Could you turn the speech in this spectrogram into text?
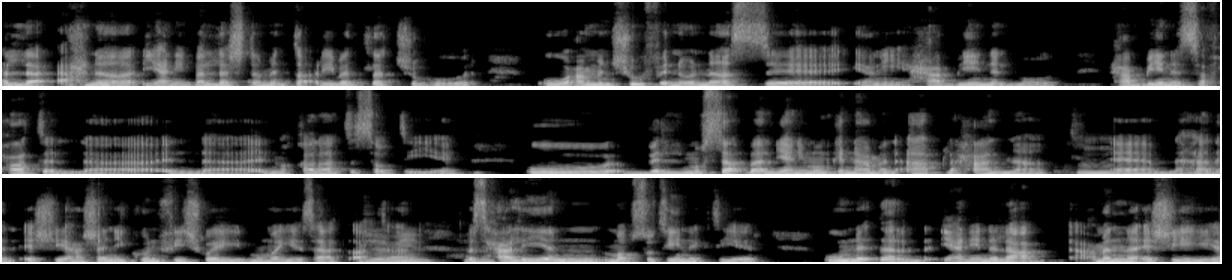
هلأ إحنا يعني بلشنا من تقريبا ثلاث شهور وعم نشوف إنه الناس آه، يعني حابين المو حابين الصفحات المقالات الصوتية. وبالمستقبل يعني ممكن نعمل اب لحالنا لهذا الإشي عشان يكون في شوي مميزات أكثر. بس حاليا مبسوطين كثير وبنقدر يعني نلعب. عملنا إشي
